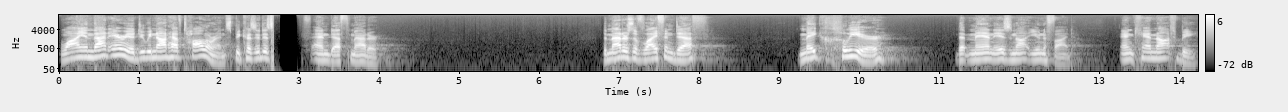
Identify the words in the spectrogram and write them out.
Why in that area do we not have tolerance? Because it is life and death matter. The matters of life and death make clear that man is not unified and cannot be.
